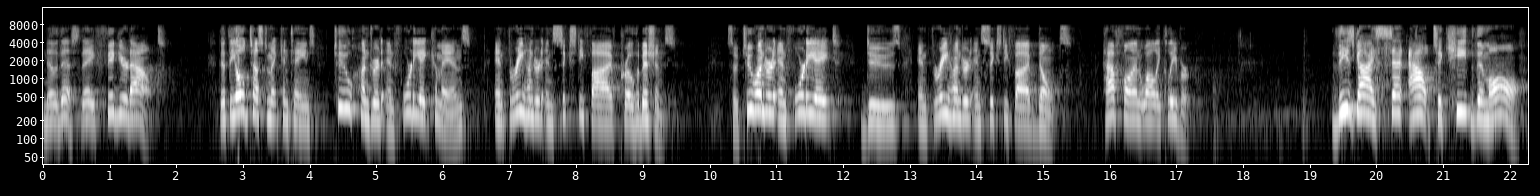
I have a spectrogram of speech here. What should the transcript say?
know this. They figured out that the Old Testament contains 248 commands and 365 prohibitions. So 248 do's and 365 don'ts. Have fun, Wally Cleaver. These guys set out to keep them all.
